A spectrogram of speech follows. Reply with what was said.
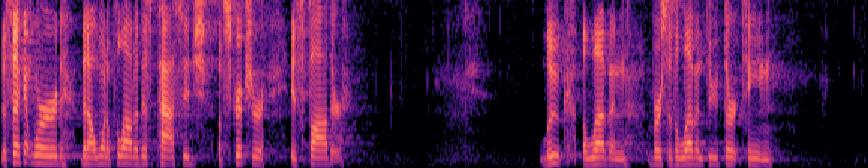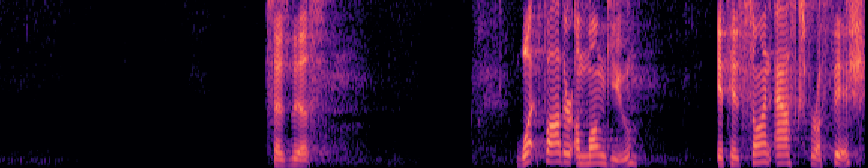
The second word that I want to pull out of this passage of Scripture is Father. Luke 11, verses 11 through 13 says this What father among you, if his son asks for a fish,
